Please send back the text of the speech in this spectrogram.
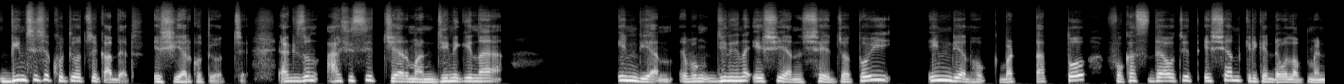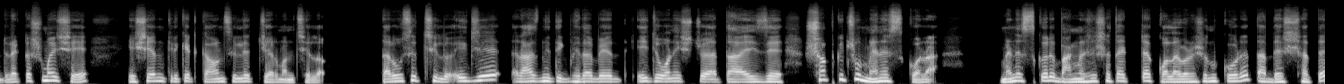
দিন শেষে ক্ষতি হচ্ছে কাদের? এশিয়ার ক্ষতি হচ্ছে। একজন আইসিসি চেয়ারম্যান যিনি কিনা ইন্ডিয়ান এবং যিনি কিনা এশিয়ান সে যতই ইন্ডিয়ান হোক বাট তার তো ফোকাস দেওয়া উচিত এশিয়ান ক্রিকেট ডেভেলপমেন্টের একটা সময় সে এশিয়ান ক্রিকেট কাউন্সিলের চেয়ারম্যান ছিল। তার উচিত ছিল এই যে রাজনৈতিক ভেদাভেদ, এই যে অনিশ্চয়তা, এই যে সবকিছু ম্যানেজ করা। ম্যানেজ করে বাংলাদেশের সাথে একটা কোলাবোরেশন করে তাদের সাথে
